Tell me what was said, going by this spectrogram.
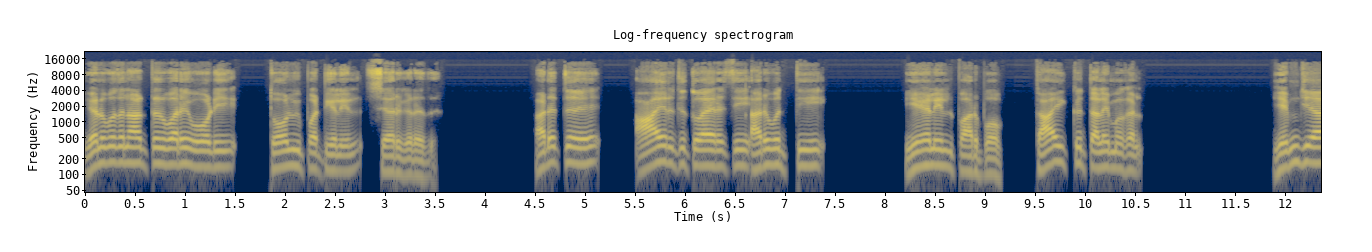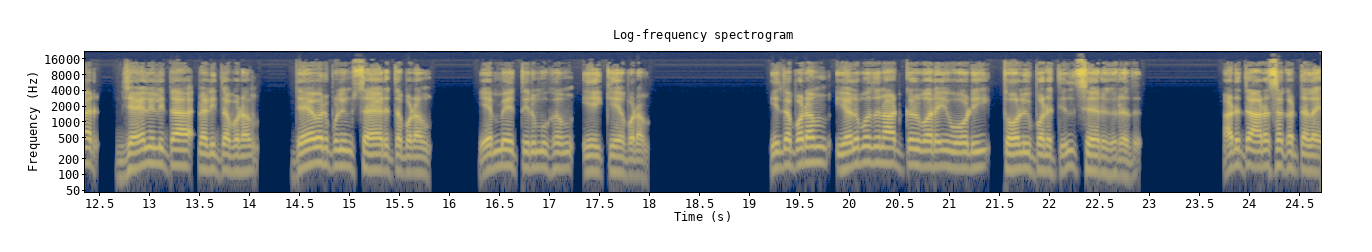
எழுபது நாட்கள் வரை ஓடி தோல்வி பட்டியலில் சேர்கிறது. அடுத்து ஆயிரத்தி தொள்ளாயிரத்தி அறுபத்தி ஏழில் பார்ப்போம். தாய்க்கு தலைமகன் எம்ஜிஆர் ஜெயலலிதா நடித்த படம். தேவர் பிலிம்ஸ் தயாரித்த படம். எம். ஏ. திருமுகம் இயக்கிய படம். இந்த படம் எழுபது நாட்கள் வரை ஓடி தோல்வி படத்தில் சேருகிறது. அடுத்த அரச கட்டளை.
